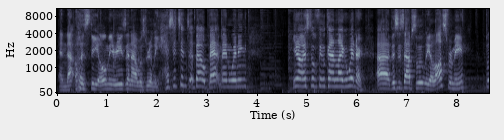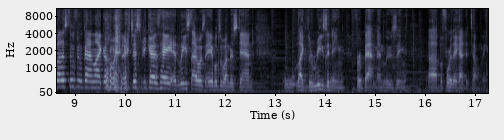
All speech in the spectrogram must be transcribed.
and that was the only reason I was really hesitant about Batman winning, you know, I still feel kind of like a winner. Uh, this is absolutely a loss for me, but I still feel kind of like a winner just because, hey, at least I was able to understand like the reasoning for Batman losing uh, before they had to tell me.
